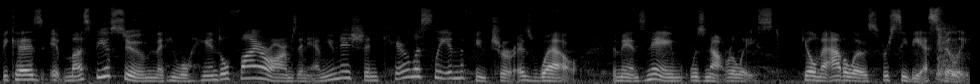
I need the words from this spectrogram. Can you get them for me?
because it must be assumed that he will handle firearms and ammunition carelessly in the future as well. The man's name was not released. Gilma Avalos for CBS Philly.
